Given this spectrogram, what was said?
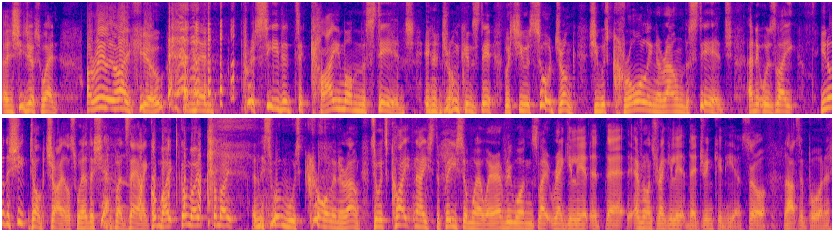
and she just went. I really like you, and then proceeded to climb on the stage in a drunken state. But she was so drunk, she was crawling around the stage, and it was like you know the sheepdog trials where the shepherd's there, like, come by, come by, come by. And this woman was crawling around. So it's quite nice to be somewhere where everyone's like regulated their, everyone's regulated their drinking here. So that's a bonus.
